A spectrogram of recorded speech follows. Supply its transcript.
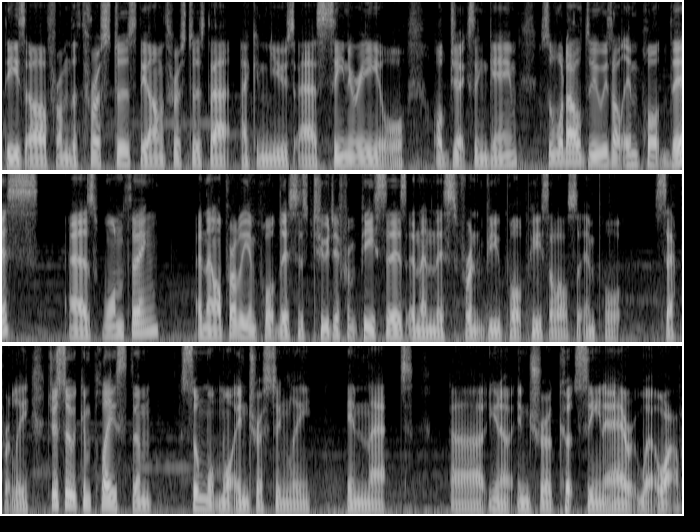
These are from the thrusters, the arm thrusters that I can use as scenery or objects in game. So what I'll do is I'll import this as one thing, and then I'll probably import this as two different pieces, and then this front viewport piece I'll also import separately, just so we can place them somewhat more interestingly in that, uh, you know, intro cutscene area. Well,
